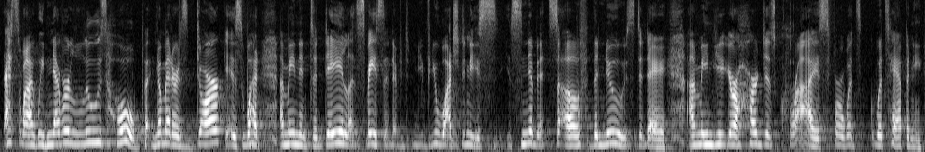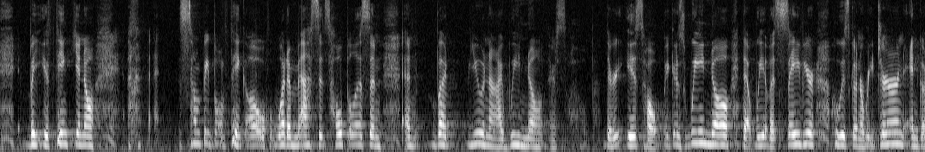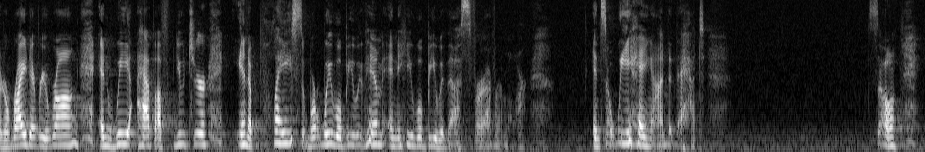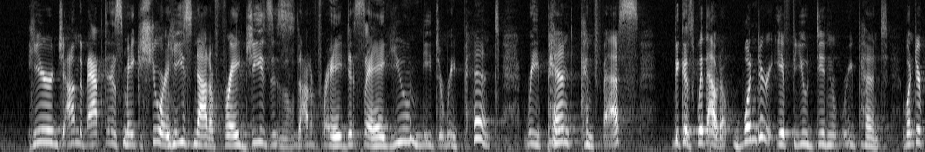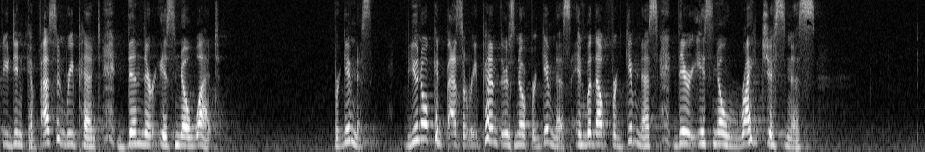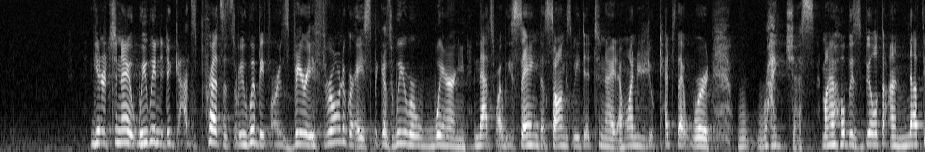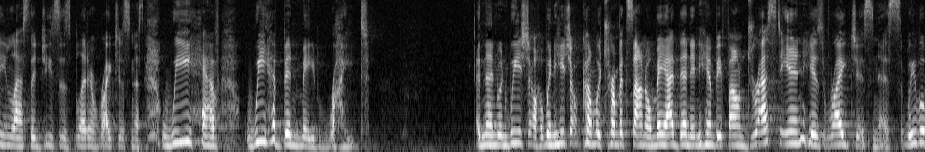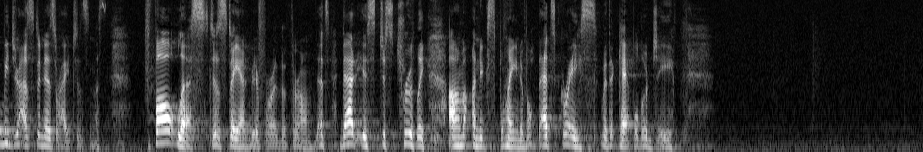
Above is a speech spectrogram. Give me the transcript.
That's why we never lose hope, no matter as dark as what. I mean, in today, let's face it, if, if you watched any snippets of the news today, I mean, you, your heart just cries for what's, what's happening. But you think, you know, some people think, oh, what a mess, it's hopeless. And, and, but you and I, we know there's there is hope because we know that we have a Savior who is going to return and going to right every wrong, and we have a future in a place where we will be with Him and He will be with us forevermore. And so we hang on to that. So here, John the Baptist makes sure he's not afraid. Jesus is not afraid to say, You need to repent. Repent, confess, because without it, wonder if you didn't repent. Wonder if you didn't confess and repent, then there is no what? Forgiveness. If you don't confess or repent, there's no forgiveness. And without forgiveness, there is no righteousness you know, tonight we went into God's presence. We went before His very throne of grace because we were wearing, and that's why we sang the songs we did tonight. I wanted you to catch that word, righteous. My hope is built on nothing less than Jesus' blood and righteousness. We have, we have been made right. And then when we shall, when he shall come with trumpet sound, oh, may I then in him be found dressed in his righteousness. We will be dressed in his righteousness faultless to stand before the throne. That's, that is just truly um, unexplainable. That's grace with a capital G.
